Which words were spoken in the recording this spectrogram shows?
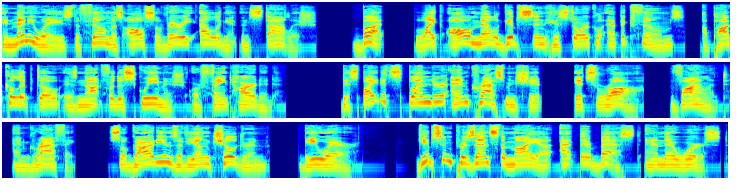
In many ways, the film is also very elegant and stylish. But, like all Mel Gibson historical epic films, Apocalypto is not for the squeamish or faint hearted. Despite its splendor and craftsmanship, it's raw, violent, and graphic. So, guardians of young children, beware. Gibson presents the Maya at their best and their worst.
